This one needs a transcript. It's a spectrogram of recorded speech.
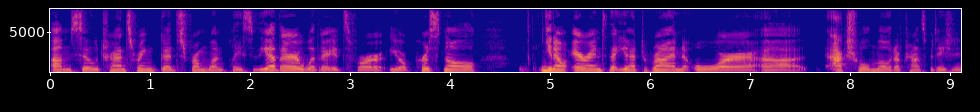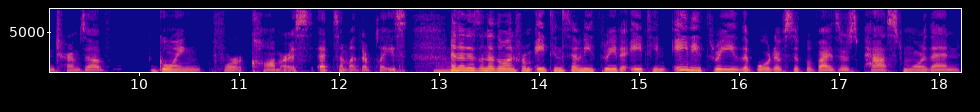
Um, so transferring goods from one place to the other, whether it's for your personal, you know, errand that you had to run or uh, actual mode of transportation in terms of going for commerce at some other place. Mm. And then there's another one from 1873 to 1883. The Board of Supervisors passed more than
